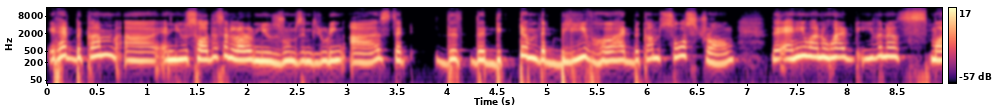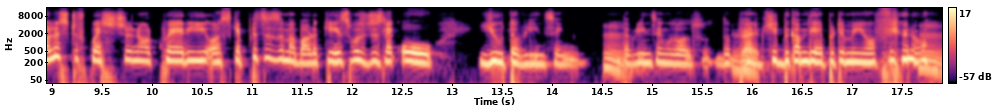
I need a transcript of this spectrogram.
it had become uh, and you saw this in a lot of newsrooms including ours that the the dictum that believe her had become so strong that anyone who had even a smallest of question or query or skepticism about a case was just like oh you Tavleen Singh Hmm. Tavleen Singh was also the Right. had, she'd become the epitome of you know Hmm.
